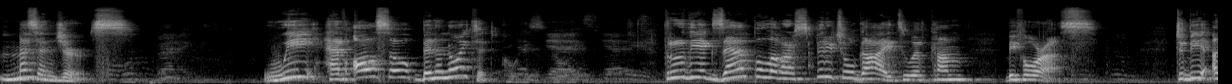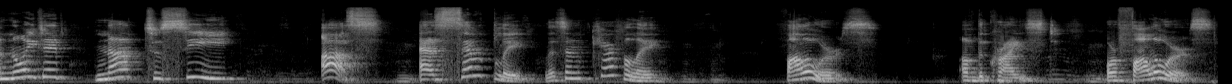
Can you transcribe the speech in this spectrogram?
messengers, we have also been anointed Go ahead. through the example of our spiritual guides who have come before us. To be anointed not to see us as simply, listen carefully, followers of the Christ or followers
